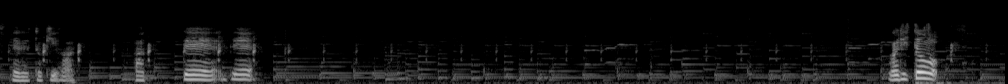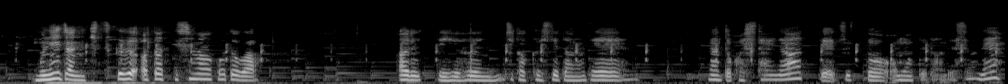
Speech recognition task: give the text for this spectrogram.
してる時があって、で、割と、お姉ちゃんにきつく当たってしまうことがあるっていう風に自覚してたので、なんとかしたいなってずっと思ってたんですよね。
